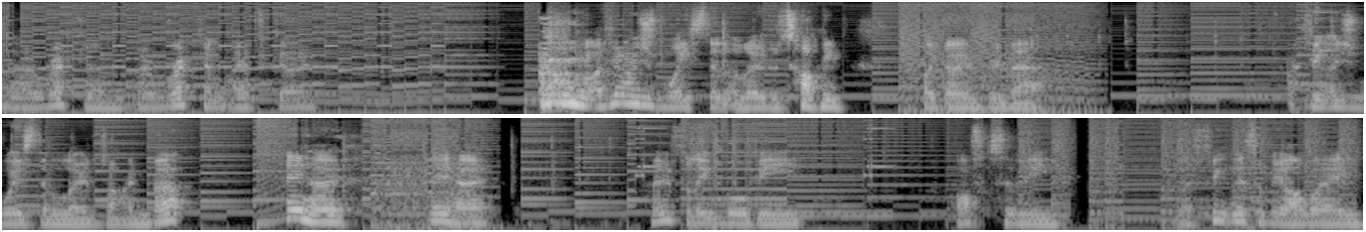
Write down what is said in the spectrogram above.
I reckon, I reckon I have to go. I think I just wasted a load of time by going through there. I think I just wasted a load of time, but hey ho, hey ho. Hopefully we'll be off to the... I think this will be our way...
